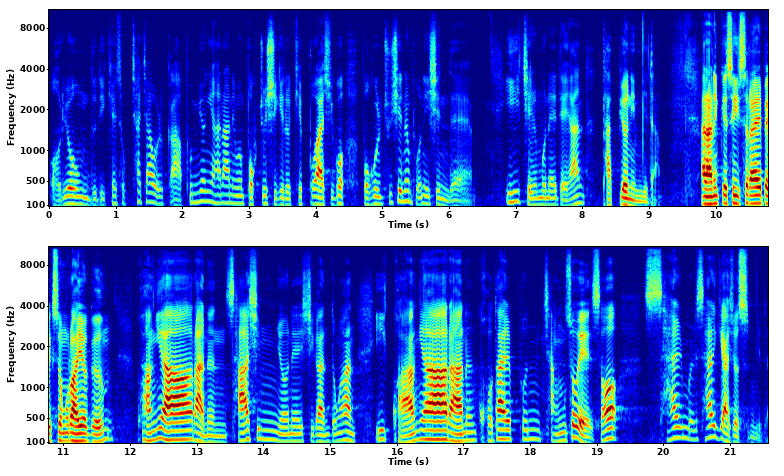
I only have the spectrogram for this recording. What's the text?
어려움들이 계속 찾아올까? 분명히 하나님은 복 주시기를 기뻐하시고 복을 주시는 분이신데 이 질문에 대한 답변입니다. 하나님께서 이스라엘 백성으로 하여금 광야라는 40년의 시간 동안 이 광야라는 고달픈 장소에서 삶을 살게 하셨습니다.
